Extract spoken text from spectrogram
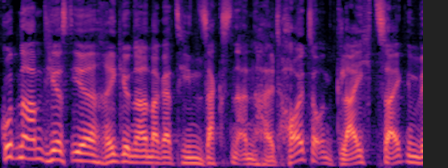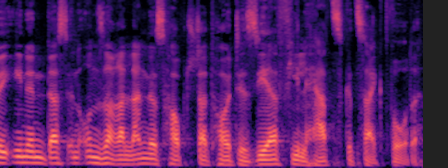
Guten Abend, hier ist Ihr Regionalmagazin Sachsen-Anhalt. Heute und gleich zeigen wir Ihnen, dass in unserer Landeshauptstadt heute sehr viel Herz gezeigt wurde.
